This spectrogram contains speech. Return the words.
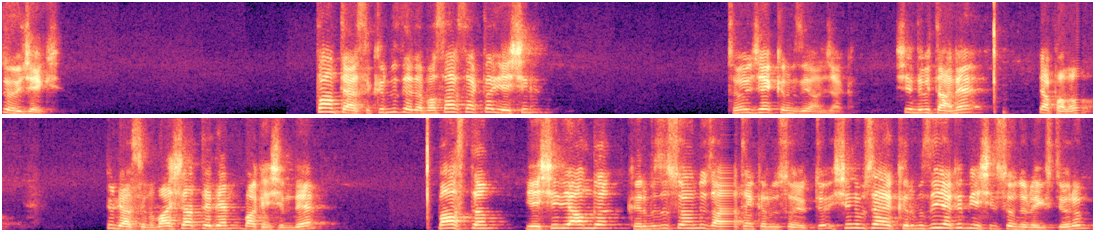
sönecek. Tam tersi kırmızı led'e basarsak da yeşil sönecek, kırmızı yanacak. Şimdi bir tane yapalım. Simülasyonu başlat dedim. Bakın şimdi. Bastım. Yeşil yandı. Kırmızı söndü. Zaten kırmızı sönüktü. Şimdi bu sefer kırmızıyı yakıp yeşil söndürmek istiyorum.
